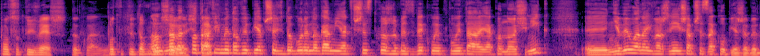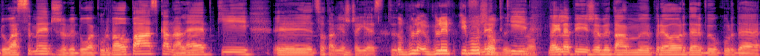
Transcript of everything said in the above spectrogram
po co ty wiesz, dokładnie. po co ty to No, włączyłeś, nawet tak? potrafimy to wypieprzyć do góry nogami jak wszystko, żeby zwykły płyta jako nośnik yy, nie była najważniejsza przy zakupie, żeby była smycz, żeby była kurwa opaska, nalepki, yy, co tam jeszcze jest? No, wli, wlipki muszą być, no. Najlepiej, żeby tam preorder był, kurde,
